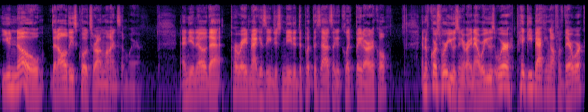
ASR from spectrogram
You know that all these quotes are online somewhere, and you know that Parade magazine just needed to put this out as like a clickbait article. And of course, we're using it right now. We're use we're piggybacking off of their work,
